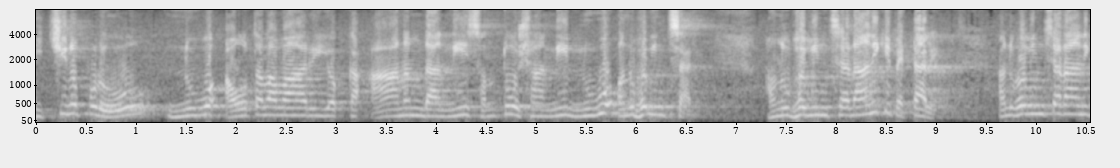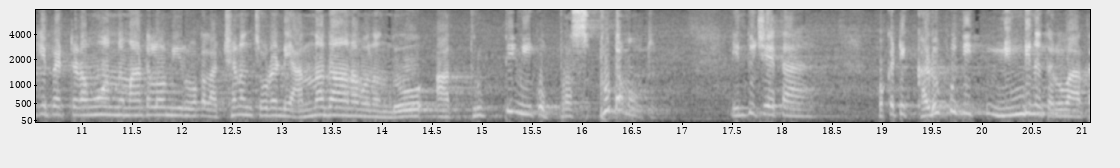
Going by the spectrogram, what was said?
ఇచ్చినప్పుడు నువ్వు అవతల వారి యొక్క ఆనందాన్ని సంతోషాన్ని నువ్వు అనుభవించాలి. అనుభవించడానికి పెట్టాలి. అనుభవించడానికి పెట్టడము అన్న మాటలో మీరు ఒక లక్షణం చూడండి. అన్నదానమునందు ఆ తృప్తి మీకు ప్రస్ఫుటమవుతుంది. ఎందుచేత? ఒకటి కడుపు నిండిన తరువాత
